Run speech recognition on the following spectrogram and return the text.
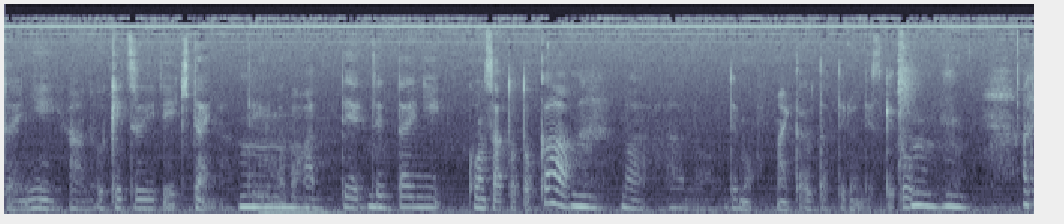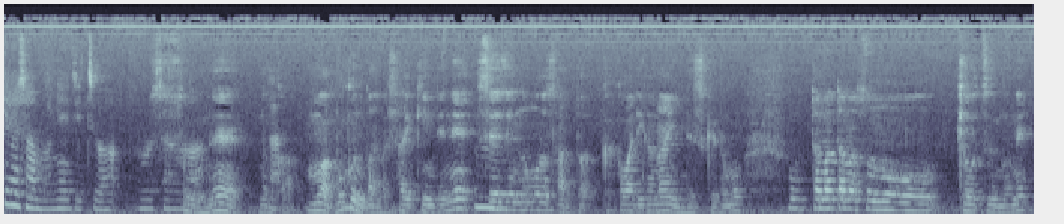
対にあの受け継いでいきたいなっていうのがあって、うん、絶対にコンサートとか、うん、まああのでも毎回歌ってるんですけど。あきらさんもね実は諸さんは。そうねなんかまあ僕の場合は最近でね、生前の諸さんとは関わりがないんですけどもたまたまその共通のね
